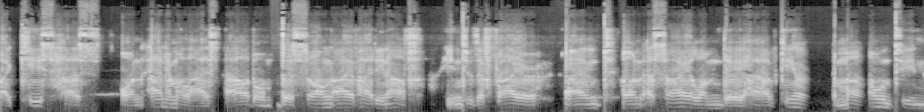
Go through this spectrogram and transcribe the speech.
like Kiss has on Animalized album the song I've Had Enough into the fire and on Asylum they have King of the Mountain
